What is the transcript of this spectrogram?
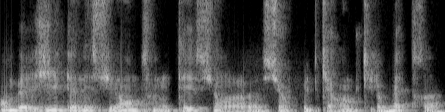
En Belgique, l'année suivante, on était sur sur plus de 40 km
